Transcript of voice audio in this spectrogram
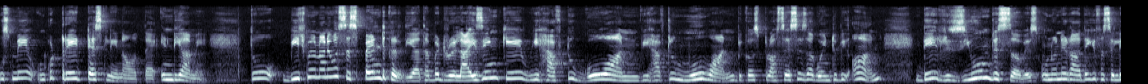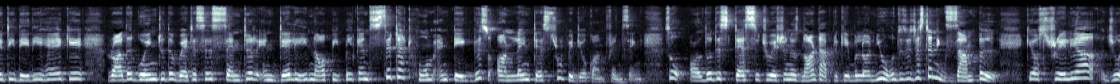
उसमें उनको ट्रेड टेस्ट लेना होता है इंडिया में। तो बीच में उन्होंने वो सस्पेंड कर दिया था बट रियलाइजिंग के we have to go on we have to move on because process are going to be on they resume this service उन्होंने राधे की फैसिलिटी दे दी है कि rather going to the VETASSESS centre in Delhi now people can sit at home and take this online test through video conferencing so although this test situation is not applicable on you this is just an example कि ऑस्ट्रेलिया जो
